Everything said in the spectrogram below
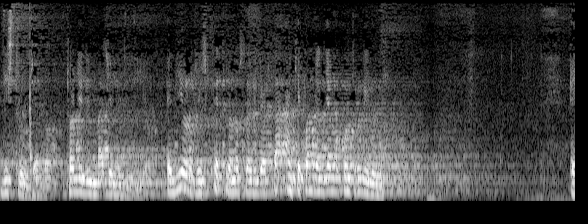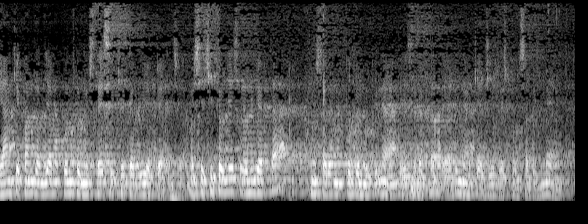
distruggerlo, togliere l'immagine di Dio. E Dio rispetta la nostra libertà anche quando andiamo contro di Lui e anche quando andiamo contro noi stessi che per lui è peggio. Ma se ci togliesse la libertà non potremmo più neanche essere fratelli, neanche agire responsabilmente.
